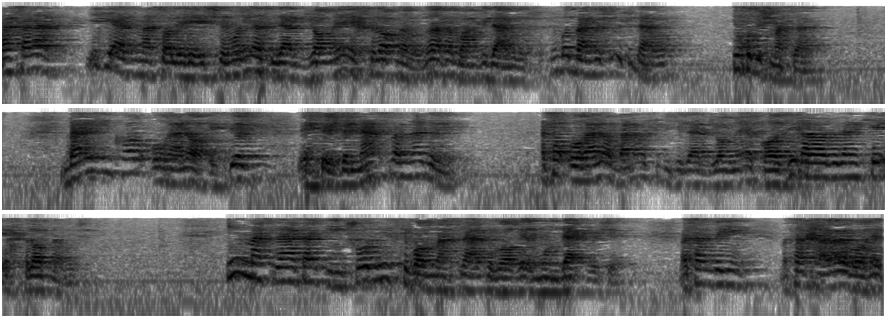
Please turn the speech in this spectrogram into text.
مثلا یکی از مصالح اجتماعی است در جامعه اختلاف نبود. نه نفر با هم دعوا شد این باید برداشت بشه دعوا؟ این خودش مثلا برای این کار اغلا. احتیاج احتیاج به نصب هم نداریم. اصلا اغلا بنا شدی که در جامعه قاضی قرار دادن که اختلاف نباشه. این مسلحت هم اینطور نیست که با مسلحت واقع مندک بشه. مثلا بگیم مثلا خبر واحد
